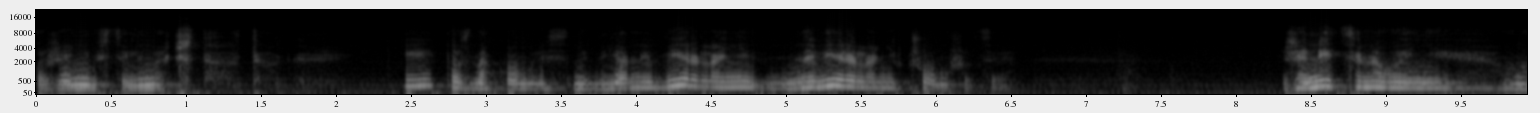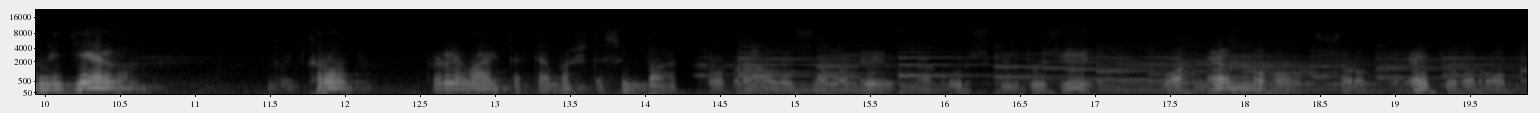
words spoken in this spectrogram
оженівся і мечтав. Так. І познайомились. Я не вірила, ні, не вірила ні в чому, що це. Жениться на війні, воно не діло, кров проливаєте, та бачите, судьба. Побралися вони на Курській дузі вогненного 43-го року.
